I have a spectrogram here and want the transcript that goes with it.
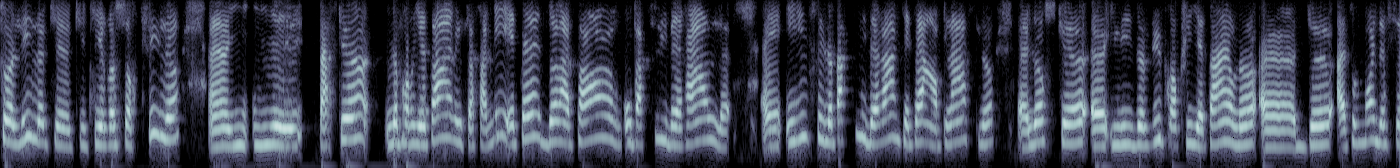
tollé là, qui, qui, est ressorti là, euh, il, est, parce que le propriétaire et sa famille étaient donateurs au Parti libéral euh, et c'est le Parti libéral qui était en place là lorsque il est devenu propriétaire là de à tout le moins de ce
